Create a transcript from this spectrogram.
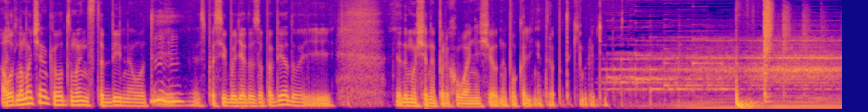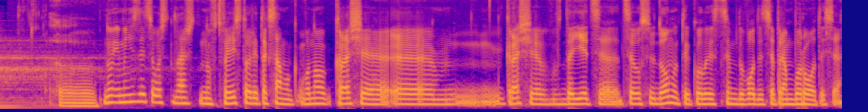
А от Ломаченко, от він стабільно. От, і Спасибо діду за побіду. І я думаю, ще на переховання ще одне покоління треба таким людям. Е... Ну і мені здається, ось знаєш, ну, в твоїй історії так само воно краще е, краще вдається це усвідомити, коли з цим доводиться прям боротися.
